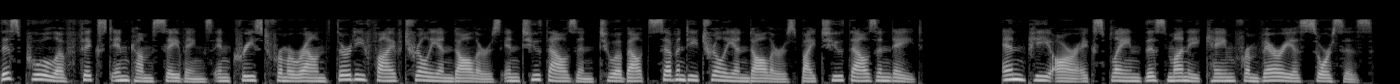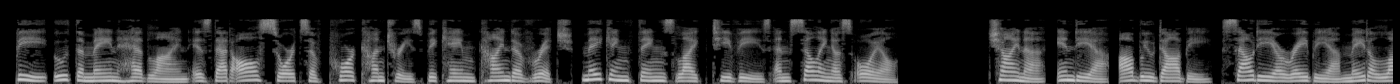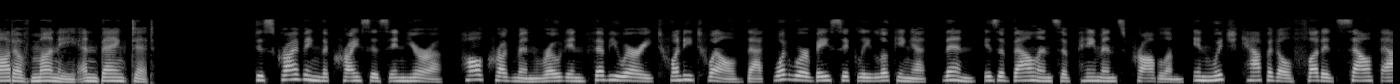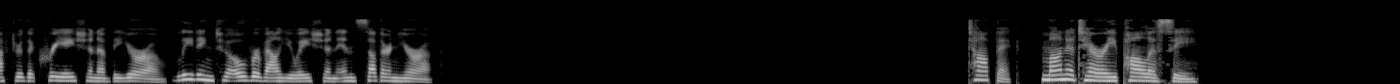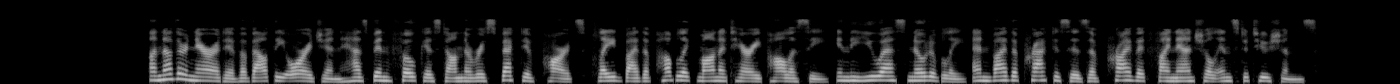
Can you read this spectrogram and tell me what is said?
This pool of fixed-income savings increased from around $35 trillion in 2000 to about $70 trillion by 2008. NPR explained this money came from various sources. B the main headline is that all sorts of poor countries became kind of rich, making things like TVs and selling us oil. China, India, Abu Dhabi, Saudi Arabia made a lot of money and banked it. Describing the crisis in Europe, Paul Krugman wrote in February 2012 that, what we're basically looking at, then, is a balance of payments problem, in which capital flooded south after the creation of the euro, leading to overvaluation in southern Europe. Monetary policy Another narrative about the origin has been focused on the respective parts played by the public monetary policy, in the U.S. notably, and by the practices of private financial institutions.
